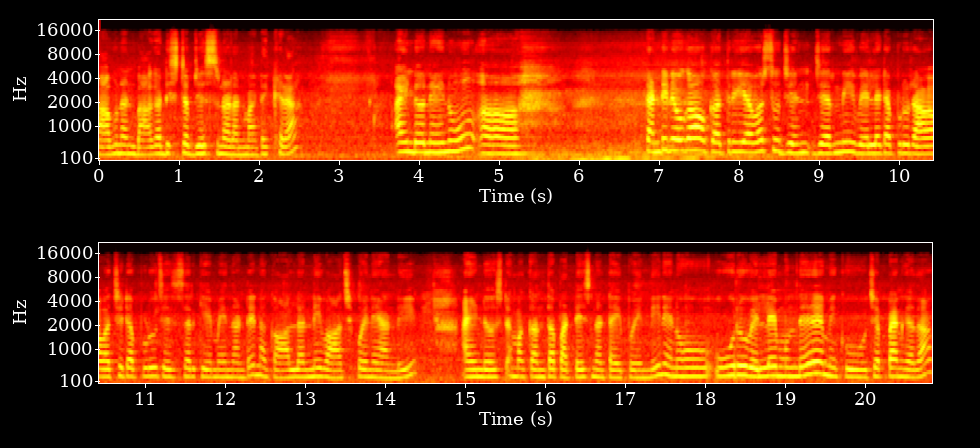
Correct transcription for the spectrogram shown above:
బాబు నన్ను బాగా డిస్టర్బ్ చేస్తున్నాడు అనమాట ఇక్కడ. అండ్ నేను కంటిన్యూగా ఒక త్రీ అవర్స్ జన్ జర్నీ వెళ్ళేటప్పుడు రా వచ్చేటప్పుడు చేసేసరికి ఏమైందంటే నా కాళ్ళన్నీ వాచిపోయినాయండి. అండ్ స్టమక్ అంతా పట్టేసినట్టు అయిపోయింది. నేను ఊరు వెళ్ళే ముందే మీకు చెప్పాను కదా.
